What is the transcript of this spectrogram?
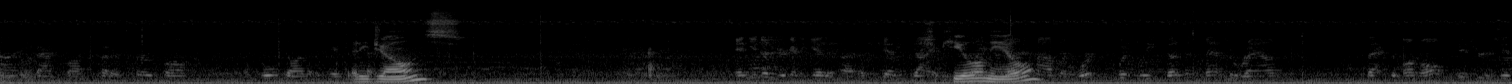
time, fastball, cutter, curveball, a bulldog, and a great Eddie Jones, And you know you're going to get a, a steady diet. Shaquille O'Neal. Tomlin works quickly, doesn't mess around. In fact, among all pitchers in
